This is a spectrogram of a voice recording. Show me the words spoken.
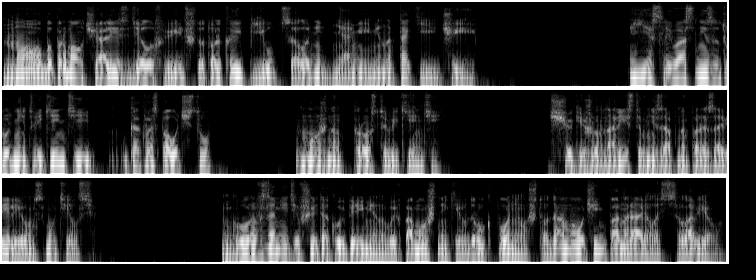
Но оба промолчали, сделав вид, что только и пьют целыми днями именно такие чаи. «Если вас не затруднит, Викентий, как вас по отчеству?» «Можно просто Викентий». Щеки журналиста внезапно порозовели, и он смутился. Гуров, заметивший такую перемену в их помощнике, вдруг понял, что дама очень понравилась Соловьеву.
